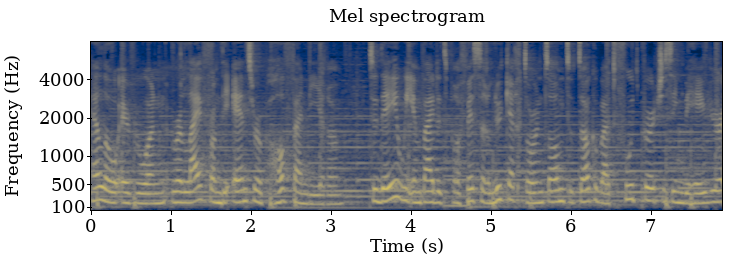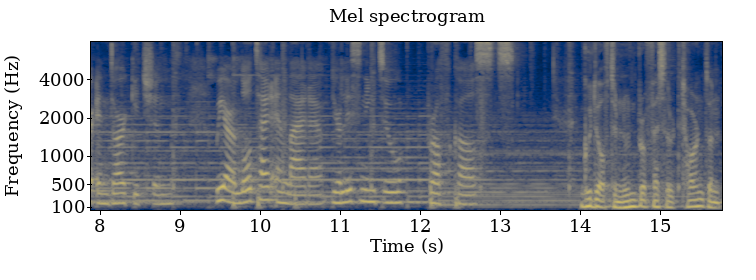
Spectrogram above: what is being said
Hello everyone, we're live from the Antwerp Hof van Liere. Today we invited Professor Lukar Thornton to talk about food purchasing behavior in dark kitchens. We are Lothar and Lara. You're listening to Profcasts. Good afternoon, Professor Thornton.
